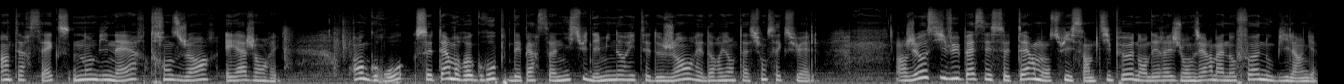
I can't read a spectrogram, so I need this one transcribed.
intersexe, non-binaire, transgenre et agenré. En gros, ce terme regroupe des personnes issues des minorités de genre et d'orientation sexuelle. Alors j'ai aussi vu passer ce terme en Suisse, un petit peu dans des régions germanophones ou bilingues,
